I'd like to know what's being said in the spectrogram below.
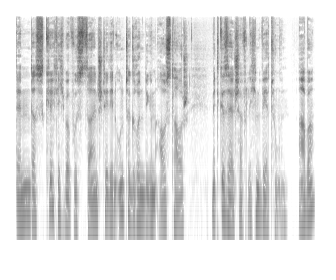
denn das kirchliche Bewusstsein steht in untergründigem Austausch mit gesellschaftlichen Wertungen. Aber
